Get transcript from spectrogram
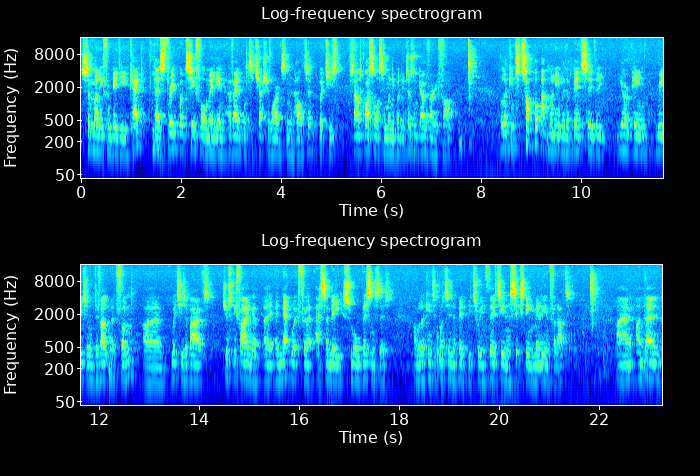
some money from BDUK. There's 3.24 million available to Cheshire, Warrington and Halton, which is sounds quite a lot of money, but it doesn't go very far. We're looking to top up that money with a bid to the European Regional Development Fund, um, which is about justifying a, a, a network for SME small businesses. And we're looking to put in a bid between 13 and 16 million for that. Um, and then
